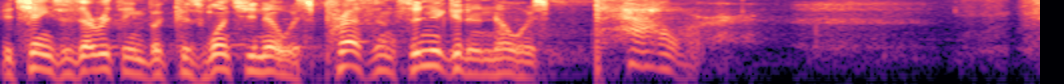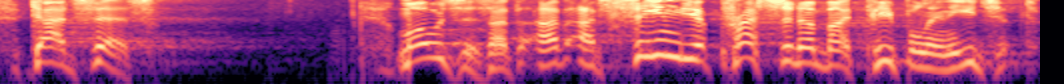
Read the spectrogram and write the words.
It changes everything because once you know His presence, then you're going to know His power. God says, Moses, I've, I've, I've, seen the oppression of my people in Egypt.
